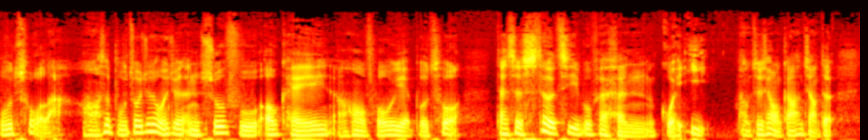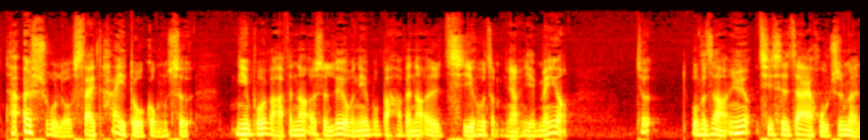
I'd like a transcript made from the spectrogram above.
不错啦，啊，是不错，就是我觉得很舒服，OK，然后服务也不错，但是设计部分很诡异。就像我刚刚讲的，它二十五楼塞太多公设，你也不会把它分到二十六，你也不把它分到二十七或怎么样，也没有，就。我不知道，因为其实，在虎之门，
